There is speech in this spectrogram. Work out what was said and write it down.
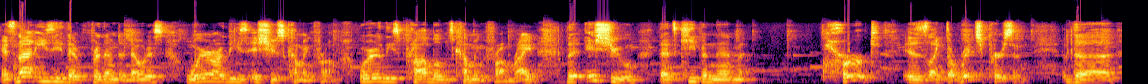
It's not easy for them to notice where are these issues coming from? Where are these problems coming from, right? The issue that's keeping them hurt is like the rich person, the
